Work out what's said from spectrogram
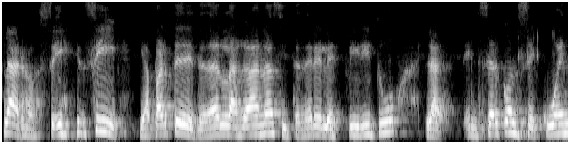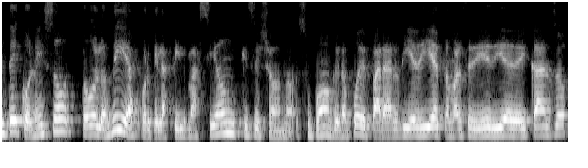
Claro, sí, sí. Y aparte de tener las ganas y tener el espíritu, el ser consecuente con eso todos los días, porque la filmación, qué sé yo, no, supongo que no puede parar 10 días, tomarse 10 días de descanso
